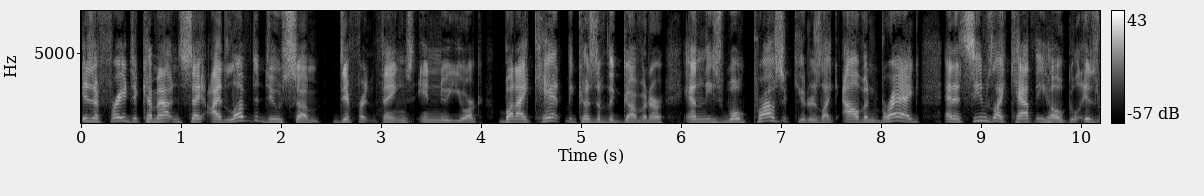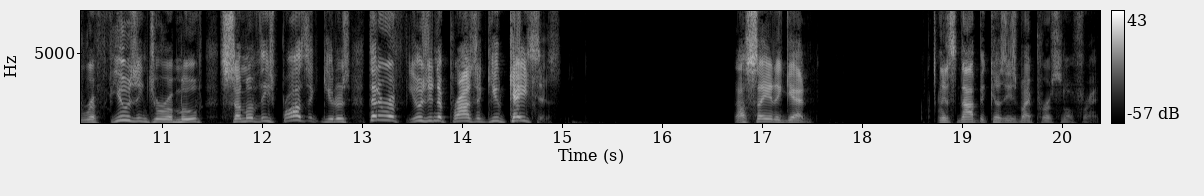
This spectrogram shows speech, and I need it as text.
is afraid to come out and say, I'd love to do some different things in New York, but I can't because of the governor and these woke prosecutors like Alvin Bragg. And it seems like Kathy Hochul is refusing to remove some of these prosecutors that are refusing to prosecute cases. I'll say it again. It's not because he's my personal friend.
